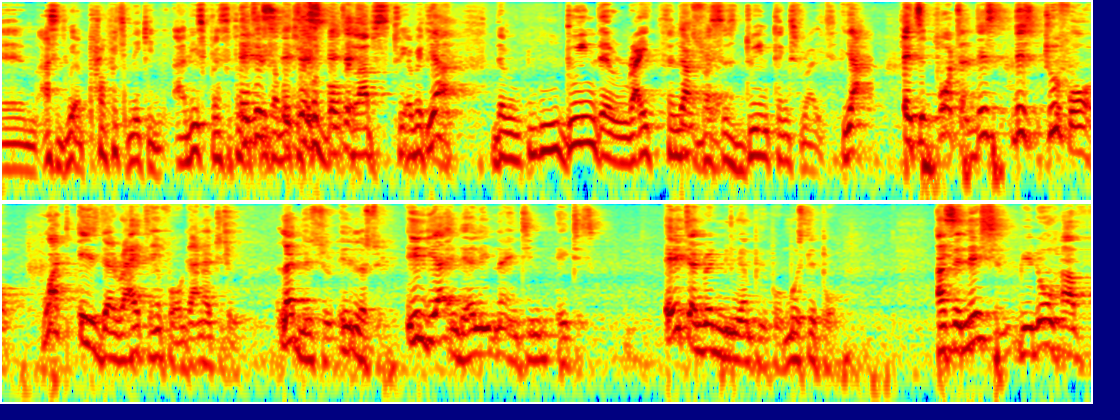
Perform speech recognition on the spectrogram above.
um, as it were, profit making? Are these principles It is- applicable it to is- football it is. clubs, to everything? Yeah. The doing the right thing That's right. versus doing things right. Yeah, it's important. This this is true for all. what is the right thing for Ghana to do? Let me illustrate. India in the early 1980s, 800 million people, mostly poor. As a nation, we don't have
